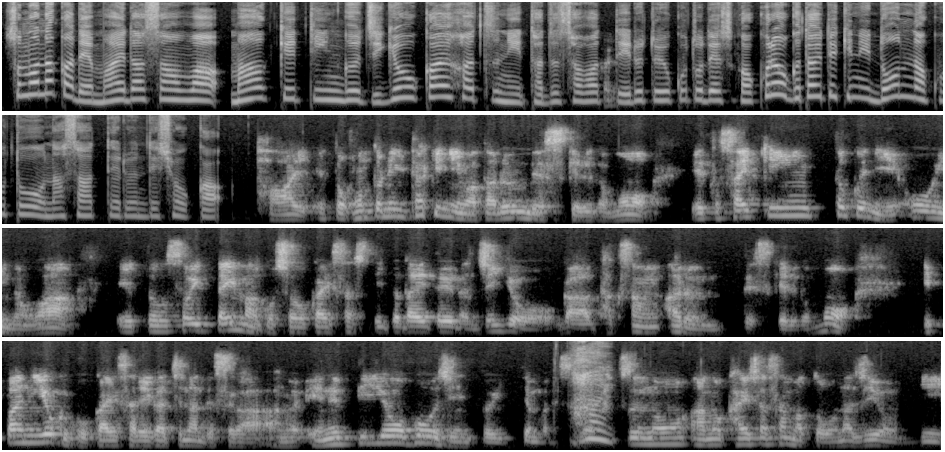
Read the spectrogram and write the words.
その中で前田さんはマーケティング事業開発に携わっているということですが、これは具体的にどんなことをなさってるんでしょうか？はい、えっと、本当に多岐にわたるんですけれども、えっと、最近特に多いのは、えっと、そういった今ご紹介させていただいたような事業がたくさんあるんですけれども、一般によく誤解されがちなんですが、あの NPO 法人といってもですね、はい、普通のあの会社様と同じように、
